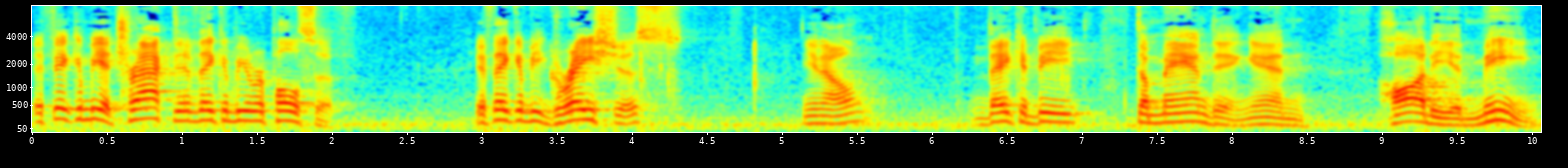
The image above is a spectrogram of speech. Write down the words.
if they can be attractive, they can be repulsive. If they can be gracious, you know, they could be demanding and haughty and mean.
